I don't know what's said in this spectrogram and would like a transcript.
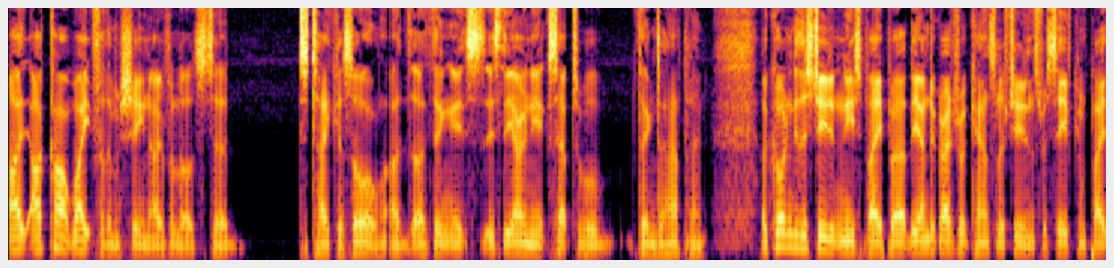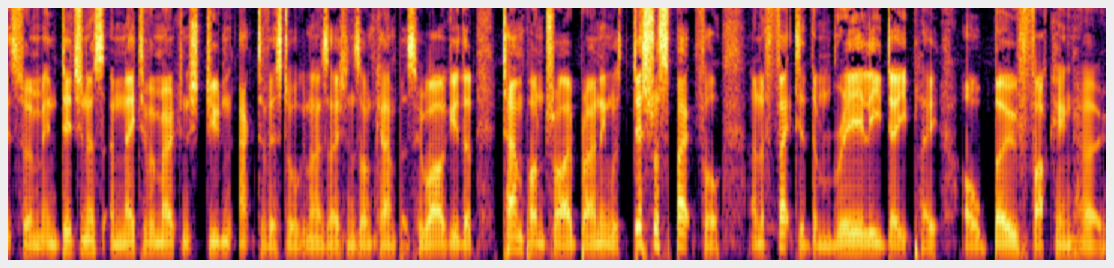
I can't wait for the machine overlords to to take us all. I, I think it's it's the only acceptable thing to happen. According to the student newspaper, the Undergraduate Council of Students received complaints from Indigenous and Native American student activist organisations on campus who argued that tampon tribe branding was disrespectful and affected them really deeply. Oh, boo fucking ho.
